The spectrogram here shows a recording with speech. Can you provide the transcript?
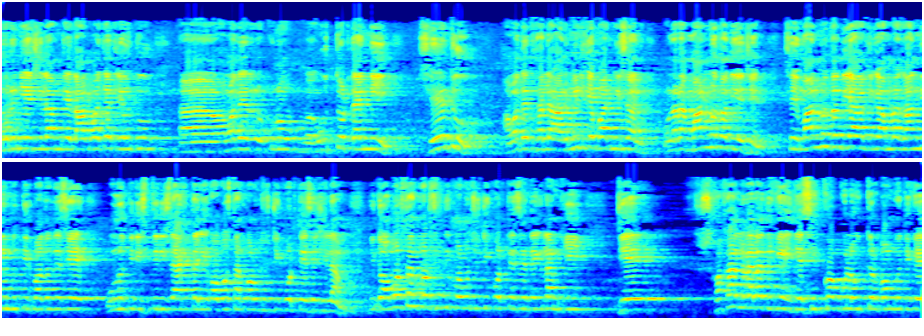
ধরে নিয়েছিলাম যে লালবাজার যেহেতু আমাদের কোনো উত্তর দেননি, সেহেতু আমাদের তাহলে আর্মির যে পারমিশন, ওনারা মান্যতা দিয়েছেন। সেই মান্যতা দিয়ে আজকে আমরা গান্ধী মূর্তির পাদদেশে উনত্রিশ, তিরিশ, এক তারিখ অবস্থান কর্মসূচি করতে এসেছিলাম। কিন্তু অবস্থান কর্মসূচি কর্মসূচি করতে এসে দেখলাম কি? যে সকালবেলা থেকেই যে শিক্ষকগুলো উত্তরবঙ্গ থেকে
